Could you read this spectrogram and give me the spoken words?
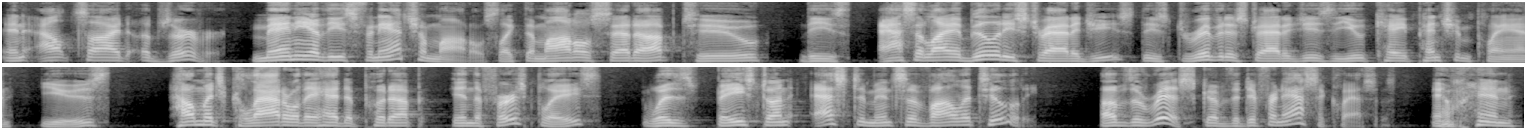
an outside observer. Many of these financial models, like the models set up to these asset liability strategies, these derivative strategies the UK pension plan used, how much collateral they had to put up in the first place was based on estimates of volatility of the risk of the different asset classes. And when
